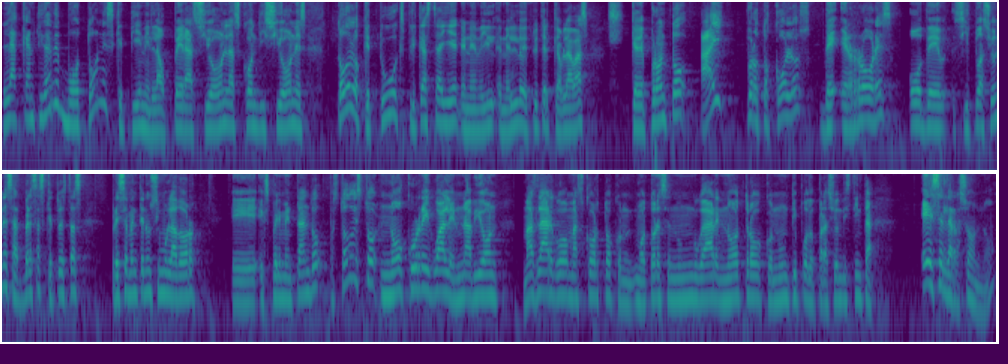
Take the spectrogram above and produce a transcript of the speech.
La cantidad de botones que tiene, la operación, las condiciones, todo lo que tú explicaste ayer en el, hilo de Twitter que hablabas, que de pronto hay protocolos de errores o de situaciones adversas que tú estás precisamente en un simulador eh, experimentando, pues todo esto no ocurre igual en un avión más largo, más corto, con motores en un lugar, en otro, con un tipo de operación distinta. Esa es la razón, ¿no?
